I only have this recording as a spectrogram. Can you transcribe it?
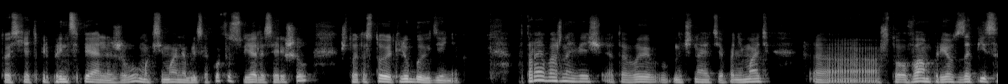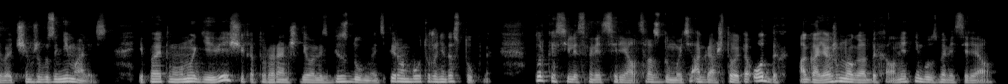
То есть я теперь принципиально живу максимально близко к офису. Я для себя решил, что это стоит любых денег. Вторая важная вещь – это вы начинаете понимать, а, что вам придется записывать, чем же вы занимались. И поэтому многие вещи, которые раньше делались бездумно, теперь вам будут уже недоступны. Только сели смотреть сериал, сразу думаете, ага, что это, отдых? Ага, я уже много отдыхал, нет, не буду смотреть сериал.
